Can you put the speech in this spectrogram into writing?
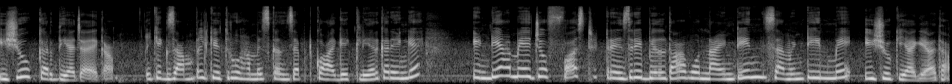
इशू कर दिया जाएगा। एक एग्ज़ाम्पल के थ्रू हम इस कंसेप्ट को आगे क्लियर करेंगे। इंडिया में जो फ़र्स्ट ट्रेजरी बिल था, वो 1917 में इशू किया गया था।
